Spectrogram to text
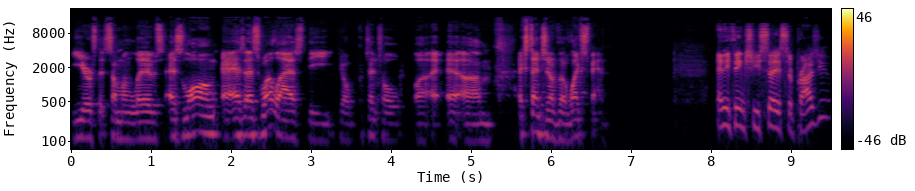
years that someone lives, as long as as well as the you know potential uh, uh um, extension of their lifespan. Anything she says surprise you?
